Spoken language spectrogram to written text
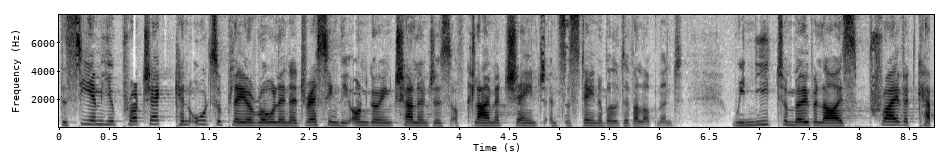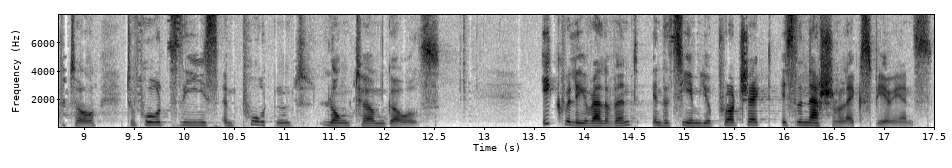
The CMU project can also play a role in addressing the ongoing challenges of climate change and sustainable development. We need to mobilize private capital towards these important long-term goals. Equally relevant in the CMU project is the national experience.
